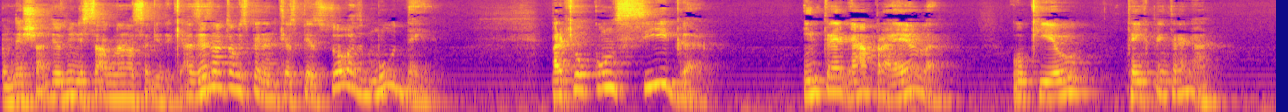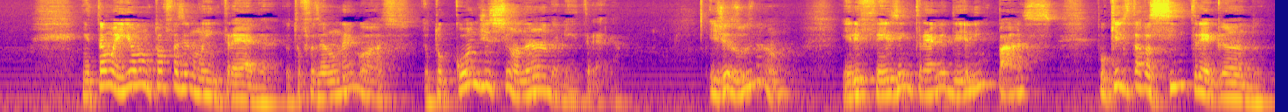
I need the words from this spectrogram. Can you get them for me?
vamos deixar Deus ministrar algo na nossa vida aqui. Às vezes nós estamos esperando que as pessoas mudem para que eu consiga entregar para ela o que eu tenho para entregar. Então aí eu não estou fazendo uma entrega, eu estou fazendo um negócio. Eu estou condicionando a minha entrega. E Jesus não. Ele fez a entrega dele em paz. Porque ele estava se entregando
